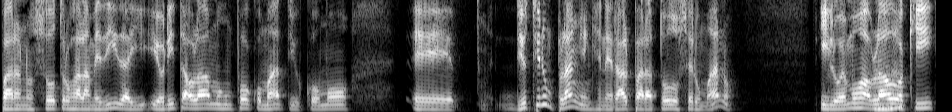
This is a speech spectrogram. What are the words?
para nosotros a la medida. Y, ahorita hablábamos un poco, Matthew, cómo eh, Dios tiene un plan en general para todo ser humano. Y lo hemos hablado aquí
